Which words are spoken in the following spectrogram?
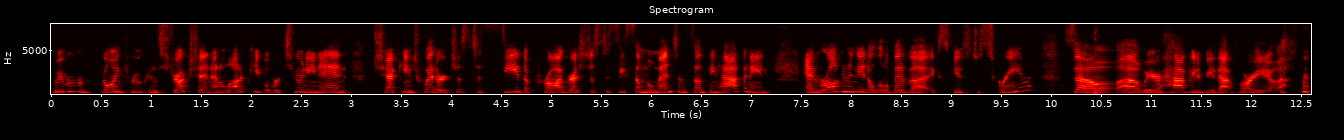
we were going through construction and a lot of people were tuning in checking twitter just to see the progress just to see some momentum something happening. And we're all going to need a little bit of an excuse to scream. So uh, we are happy to be that for you.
